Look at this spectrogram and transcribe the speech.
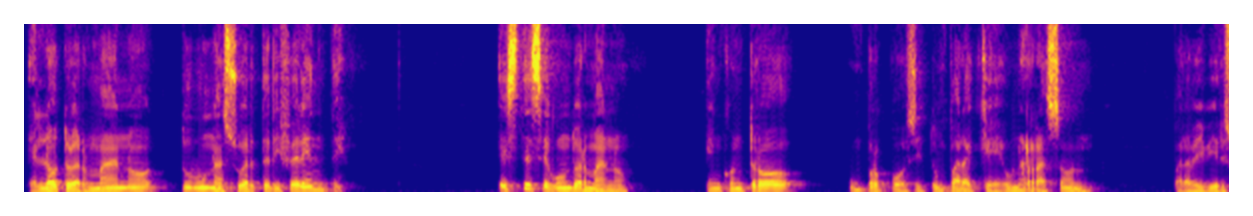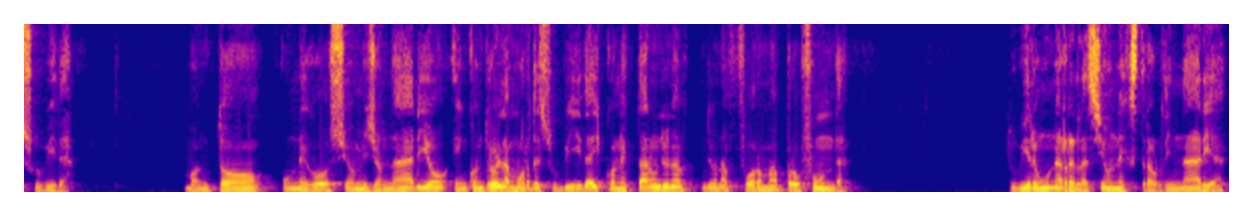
El otro hermano tuvo una suerte diferente. Este segundo hermano encontró un propósito, un para qué, una razón para vivir su vida. Montó un negocio millonario, encontró el amor de su vida y conectaron de una, de una forma profunda. Tuvieron una relación extraordinaria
